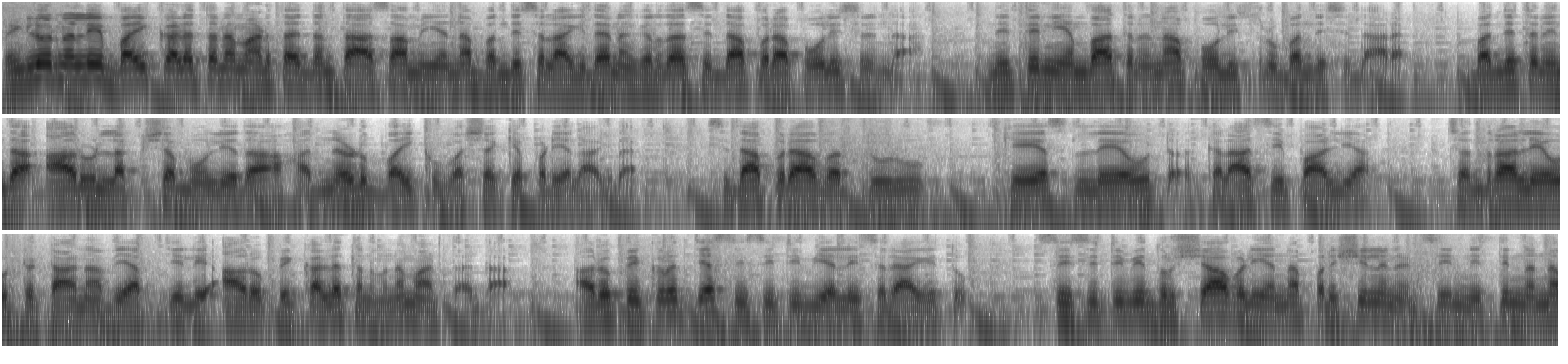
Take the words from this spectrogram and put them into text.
ಬೆಂಗಳೂರಿನಲ್ಲಿ ಬೈಕ್ ಕಳ್ಳತನ ಮಾಡ್ತಾ ಇದ್ದಂಥ ಅಸಾಮಿಯನ್ನ ಬಂಧಿಸಲಾಗಿದೆ. ನಗರದ ಸಿದ್ದಾಪುರ ಪೊಲೀಸರಿಂದ ನಿತಿನ್ ಎಂಬಾತನನ್ನ ಪೊಲೀಸರು ಬಂಧಿಸಿದ್ದಾರೆ. ಬಂಧಿತನಿಂದ ಆರು ಲಕ್ಷ ಮೌಲ್ಯದ ಹನ್ನೆರಡು ಬೈಕ್ ವಶಕ್ಕೆ ಪಡೆಯಲಾಗಿದೆ. Siddapura, Varthur, KS layout, Kalasipalya, Chandra layout ಠಾಣಾ ವ್ಯಾಪ್ತಿಯಲ್ಲಿ ಆರೋಪಿ ಕಳ್ಳತನವನ್ನು ಮಾಡ್ತಾ ಇದ್ದ. ಆರೋಪಿ ಕೃತ್ಯ ಸಿಸಿಟಿವಿಯಲ್ಲಿ ಸೆರೆಯಾಗಿತ್ತು. ಸಿಸಿಟಿವಿ ದೃಶ್ಯಾವಳಿಯನ್ನು ಪರಿಶೀಲನೆ ನಡೆಸಿ ನಿತಿನ್ನನ್ನ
